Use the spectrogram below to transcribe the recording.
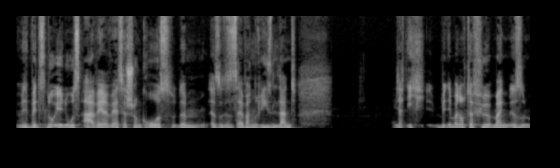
wenn es nur in den USA wäre, wäre es ja schon groß. Ne? Also das ist einfach ein Riesenland. Wie gesagt, ich bin immer noch dafür, man, also,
